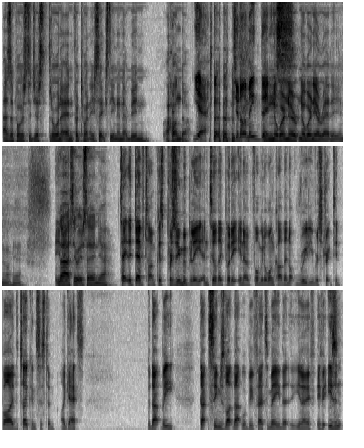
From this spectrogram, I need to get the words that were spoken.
As opposed to just throwing it in for 2016 and it being a Honda. yeah, do you know what I mean? Being nowhere near nowhere near ready, you know. Yeah. No, know, I see what you're saying. Yeah. take the dev time because presumably until they put it in a Formula One car, they're not really restricted by the token system, I guess. Would that be? That seems like that would be fair to me. That you know, if, if it isn't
